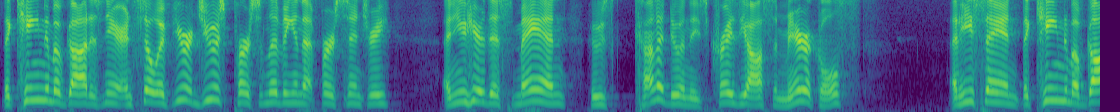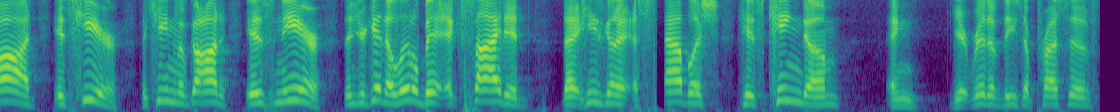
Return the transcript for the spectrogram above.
The kingdom of God is near. And so if you're a Jewish person living in that first century and you hear this man who's kind of doing these crazy, awesome miracles, and he's saying, The kingdom of God is here, the kingdom of God is near, then you're getting a little bit excited that he's going to establish his kingdom and Get rid of these oppressive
